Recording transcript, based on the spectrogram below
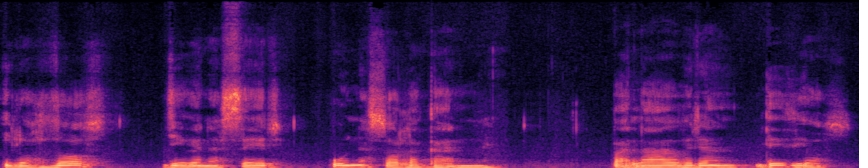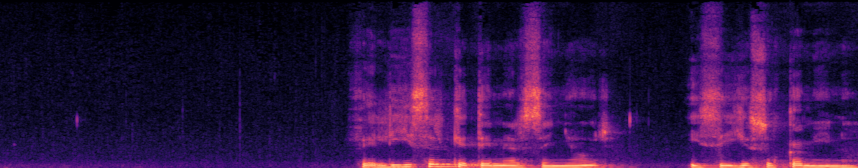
y los dos llegan a ser una sola carne. Palabra de Dios. Feliz el que teme al Señor y sigue sus caminos.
